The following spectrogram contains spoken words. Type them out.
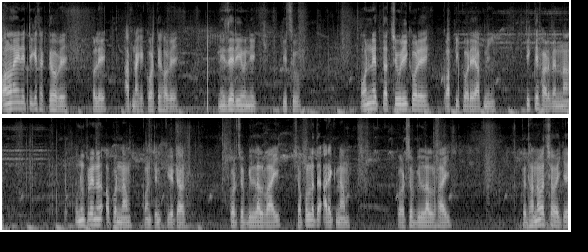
অনলাইনে টিকে থাকতে হবে, হলে আপনাকে করতে হবে। নিজের ইউনিক কিছু। অন্যের তা চুরি করে কপি করে আপনি টিকতে পারবেন না। অনুপ্রেরণার অপর নাম কন্টেন্ট ক্রিয়েটার করচব বিল্লাল ভাই। সফলতার আরেক নাম করচব বিল্লাল ভাই। তো ধন্যবাদ সবাইকে।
